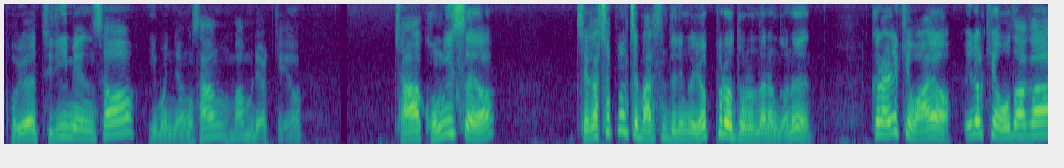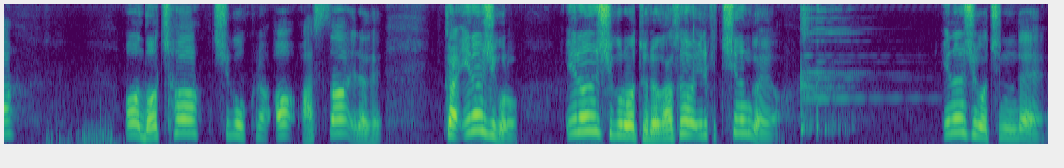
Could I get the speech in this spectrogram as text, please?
보여드리면서 이번 영상 마무리할게요. 자, 공 있어요. 제가 첫 번째 말씀드린 거 옆으로 도는다는 거는 그냥 이렇게 와요. 이렇게 오다가 어, 너 쳐 치고 그냥 어, 왔어? 이렇게. 그러니까 이런 식으로 이런 식으로 들어가서 이렇게 치는 거예요. 이런 식으로 치는데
